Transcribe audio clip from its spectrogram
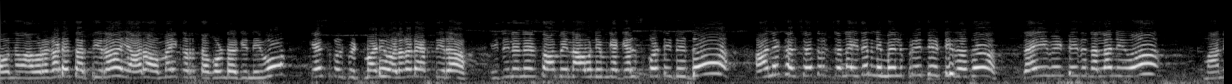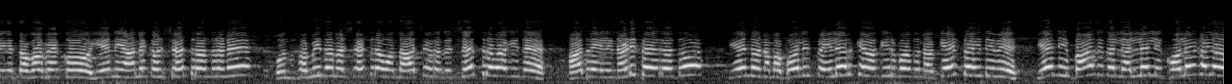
ಅವನು ಹೊರಗಡೆ ತರ್ತೀರಾ? ಯಾರೋ ಅಮಾಯಕರು ತಗೊಂಡೋಗಿ ನೀವು ಕೇಸ್ಗಳು ಫಿಟ್ ಮಾಡಿ ಒಳಗಡೆ ಹಾಕ್ತೀರಾ? ಇದನ್ನೇ ಸ್ವಾಮಿ ನಾವು ನಿಮ್ಗೆ ಗೆಲ್ಸ್ಕೊಟ್ಟಿದ್ದು? ಆನೇಕಲ್ ಕ್ಷೇತ್ರದ ಜನ ಇದನ್ನ ನಿಮ್ಮ ಮೇಲೆ ಪ್ರೀತಿ ಇಟ್ಟಿರೋದು. ದಯವಿಟ್ಟು ಇದನ್ನೆಲ್ಲ ನೀವು ಮಾನಿಗೆ ತಗೋಬೇಕು. ಏನು ಯಾನೇಕಲ್ ಆನೇಕಲ್ ಕ್ಷೇತ್ರ ಅಂದ್ರೆ ಒಂದು ಸಂವಿಧಾನ ಕ್ಷೇತ್ರ, ಒಂದು ಆಚಾರದ ಕ್ಷೇತ್ರವಾಗಿದೆ. ಆದ್ರೆ ಇಲ್ಲಿ ನಡೀತಾ ಇರೋದು ಏನು ನಮ್ಮ ಪೊಲೀಸ್ ಇಲಾಖೆ ಆಗಿರ್ಬೋದು, ನಾವು ಕೇಳ್ತಾ ಇದ್ದೀವಿ. ಏನ್ ಈ ಭಾಗದಲ್ಲಿ ಅಲ್ಲಲ್ಲಿ ಕೊಲೆಗಳು,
